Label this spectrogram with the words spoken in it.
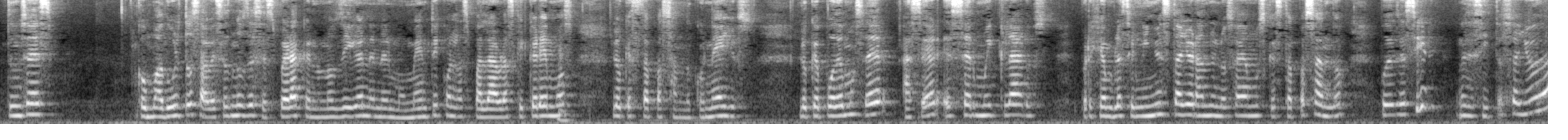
Entonces, como adultos a veces nos desespera que no nos digan en el momento y con las palabras que queremos lo que está pasando con ellos. Lo que podemos hacer, es ser muy claros. Por ejemplo, si el niño está llorando y no sabemos qué está pasando, puedes decir, ¿necesitas ayuda?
